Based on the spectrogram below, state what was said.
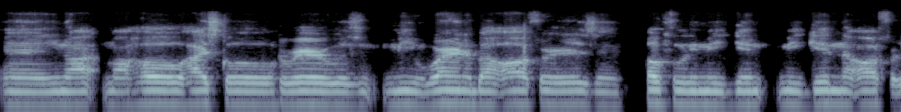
And you know, my whole high school career was me worrying about offers and hopefully me getting me getting the offer,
